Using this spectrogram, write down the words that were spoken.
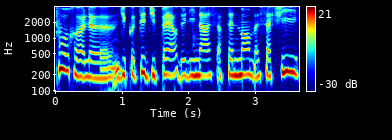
pour le, du côté du père de Lina, certainement, bah, sa fille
